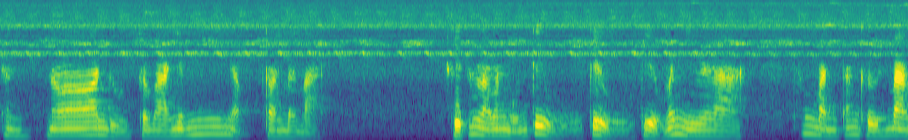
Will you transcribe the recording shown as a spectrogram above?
ท่านนอนอยู่สบายเงียบๆตอนบ่ายๆ จิตของเรามันหมุนติ้วติ้วติ้วไม่มีเวลา ทั้งวันทั้งคืนบาง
